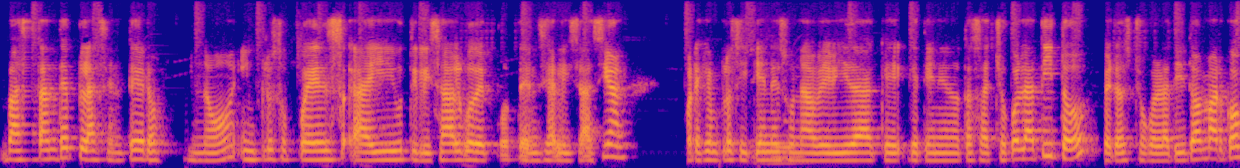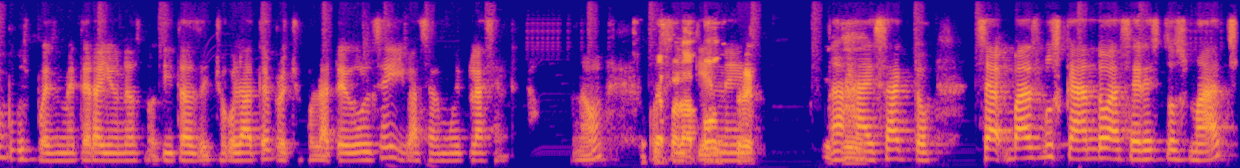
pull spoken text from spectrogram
bastante placentero, ¿no? Incluso puedes ahí utilizar algo de potencialización. Por ejemplo, si tienes una bebida que, que, tiene notas a chocolatito, pero es chocolatito amargo, pues puedes meter ahí unas notitas de chocolate, pero chocolate dulce y va a ser muy placentero, ¿no? O si. Ajá, exacto. O sea, vas buscando hacer estos match,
